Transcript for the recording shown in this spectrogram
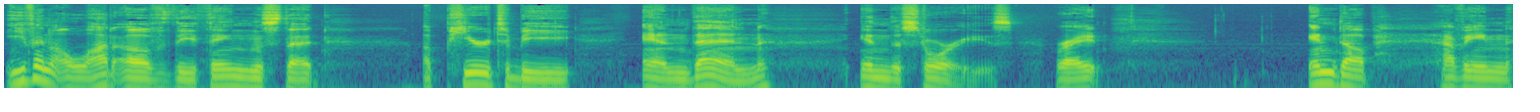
even a lot of the things that appear to be and then in the stories, right, end up having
